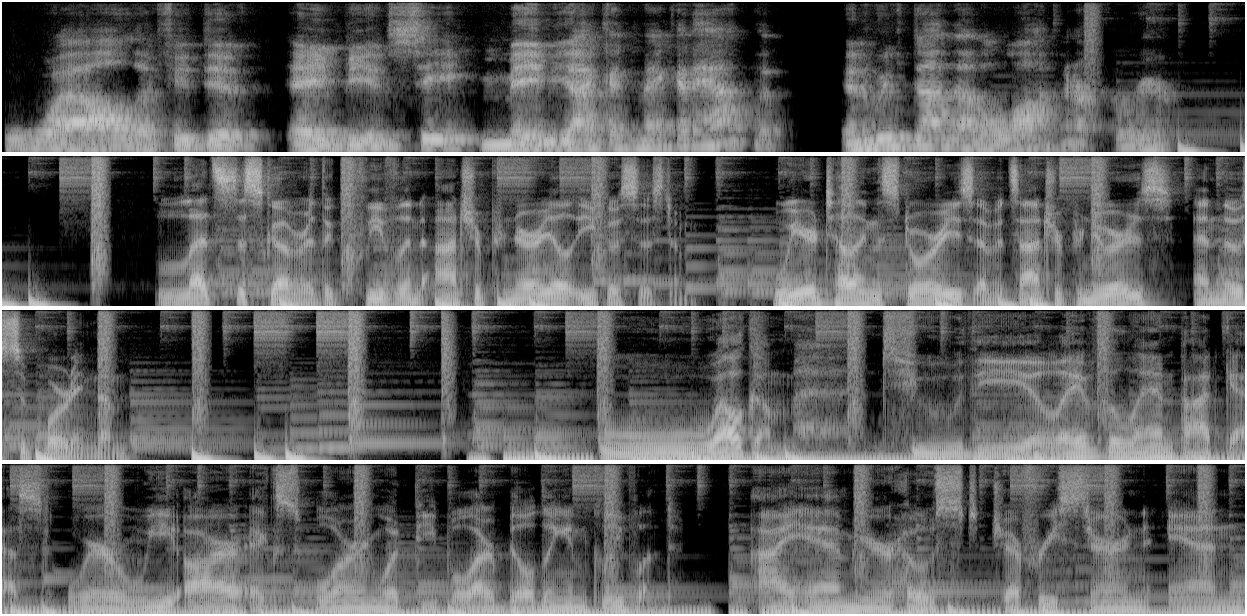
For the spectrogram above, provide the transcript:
"Well, if you did A, B, and C, maybe I could make it happen." And we've done that a lot in our career. Let's discover the Cleveland entrepreneurial ecosystem. We are telling the stories of its entrepreneurs and those supporting them. Welcome to the Lay of the Land podcast, where we are exploring what people are building in Cleveland. I am your host, Jeffrey Stern, and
